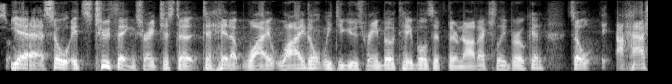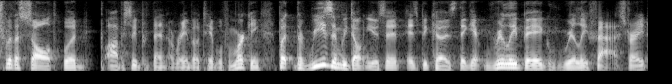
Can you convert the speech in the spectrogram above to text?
So, Yeah, so it's two things, right? Just to, to hit up why why don't we do use rainbow tables if they're not actually broken? So a hash with a salt would obviously prevent a rainbow table from working. But the reason we don't use it is because they get really big really fast, right?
